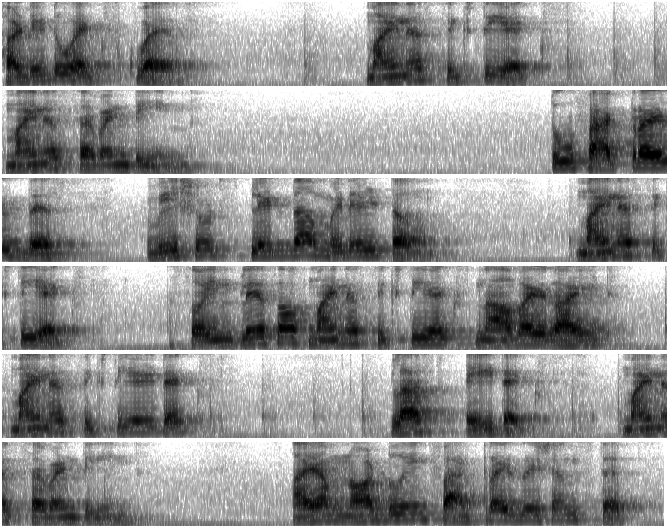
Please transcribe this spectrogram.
32x square minus 60x minus 17. To factorize this we should split the middle term minus 60x. So in place of minus 60x now I write minus 68x plus 8x minus 17. I am not doing factorization steps.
